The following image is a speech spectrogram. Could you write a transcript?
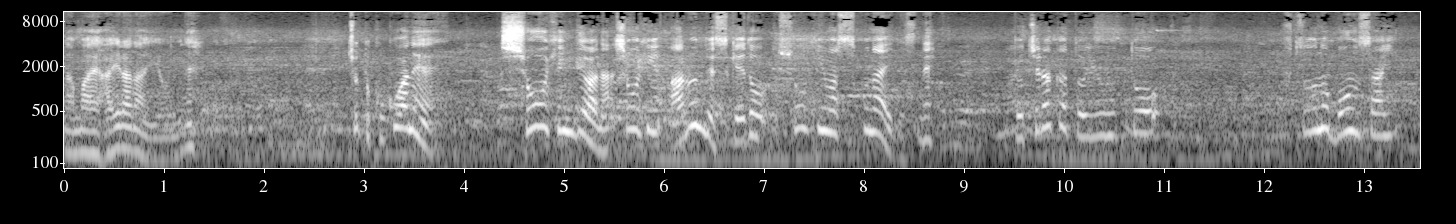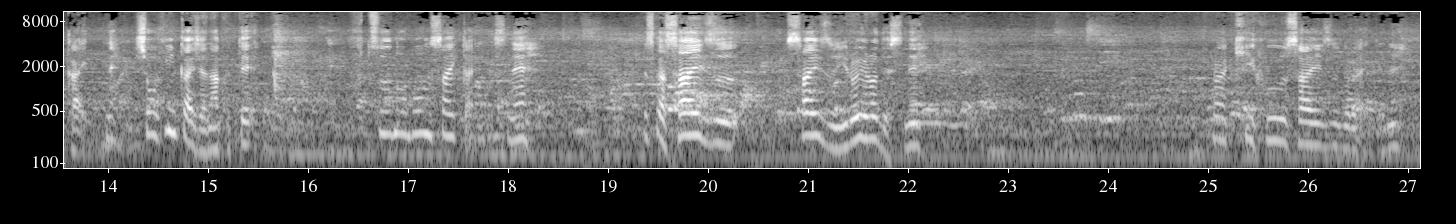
名前入らないようにね。ちょっとここはね商品ではない商品あるんですけど商品は少ないですね。どちらかというと普通の盆栽会ね商品会じゃなくて普通の盆栽会ですね。ですからサイズサイズいろいろですね。これは寄付サイズぐらいでね。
